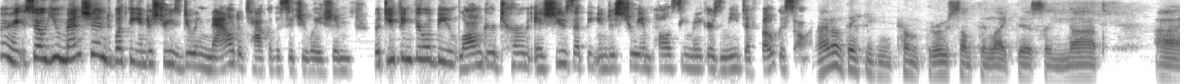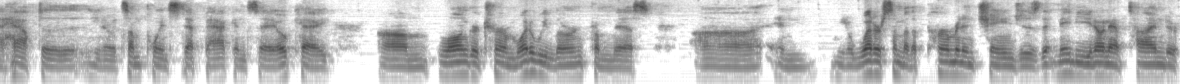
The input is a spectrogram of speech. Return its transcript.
All right. So you mentioned what the industry is doing now to tackle the situation, but do you think there will be longer term issues that the industry and policymakers need to focus on? I don't think you can come through something like this and not uh, have to, you know, at some point step back and say, okay, um, longer term, what do we learn from this? Uh, and, you know, what are some of the permanent changes that maybe you don't have time to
